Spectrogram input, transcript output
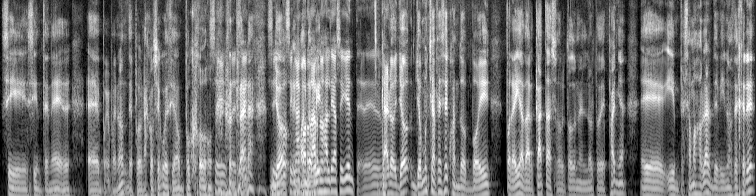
sin, sin tener, eh, pues bueno, después unas consecuencias un poco raras. yo, sin acordarnos al día siguiente. Claro, yo, yo muchas veces cuando voy por ahí a dar catas, sobre todo en el norte de España, y empezamos a hablar de vinos de Jerez,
